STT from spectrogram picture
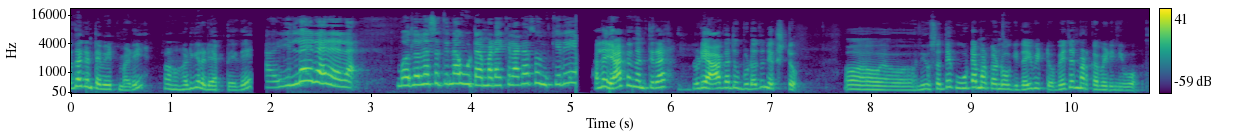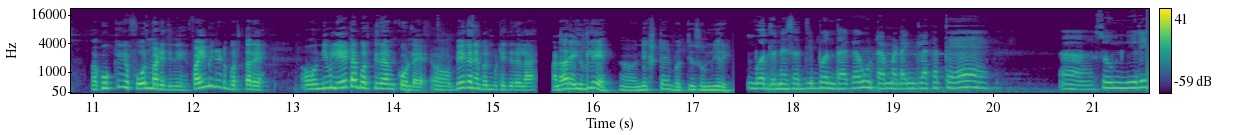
ಅರ್ಧ ಗಂಟೆ ವೇಟ್ ಮಾಡಿ. ಅಡಿಗೆ ರೆಡಿ ಆಗ್ತಾ ಇದೆ. ಇಲ್ಲ ಇಲ್ಲ ಇಲ್ಲ ಇಲ್ಲ. ಮೊದಲನೇ ಸತಿ ನಾವು ಊಟ ಮಾಡಕ್ಕಿಲ್ಲ ಸುಮ್ಕಿರಿ. ಅಲ್ಲ ಯಾಕಂತೀರಾ ನೋಡಿ ಆಗೋದು ಬಿಡೋದು ನೆಕ್ಸ್ಟು ನೀವು ಸದ್ಯಕ್ಕೆ ಊಟ ಮಾಡ್ಕೊಂಡು ಹೋಗಿ ದಯವಿಟ್ಟು ಬೇಜಾರು ಮಾಡ್ಕೋಬೇಡಿ ನೀವು. ಕುಕ್ಕಿಗೆ ಫೋನ್ ಮಾಡಿದ್ದೀನಿ. ಫೈವ್ ಮಿನಿಟ್ ಬರ್ತಾರೆ. ನೀವು ಲೇಟಾಗಿ ಬರ್ತೀರಾ ಅನ್ಕೊಂಡೆ. ಬೇಗನೆ ಬಂದ್ಬಿಟ್ಟಿದ್ದೀರಲ್ಲ. ಅಣ್ಣಾರೆ ಇರಲಿ. ನೆಕ್ಸ್ಟ್ ಟೈಮ್ ಬರ್ತೀವಿ ಸುಮ್ಮನಿರಿ ಮೊದಲನೇ ಸತಿ ಬಂದಾಗ ಊಟ ಮಾಡಂಗಿಲ್ಲ ಕತೆ. ಸುಮ್ನಿರಿ.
